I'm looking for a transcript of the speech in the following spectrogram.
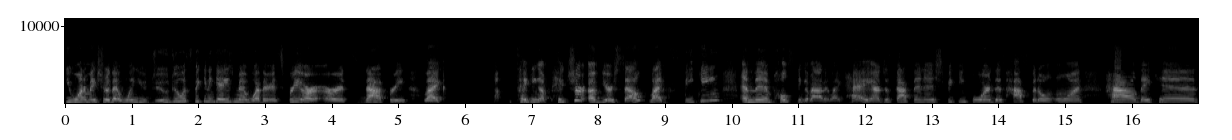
you want to make sure that when you do do a speaking engagement, whether it's free or, or it's not free, like taking a picture of yourself, like speaking, and then posting about it, like, hey, I just got finished speaking for this hospital on how they can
